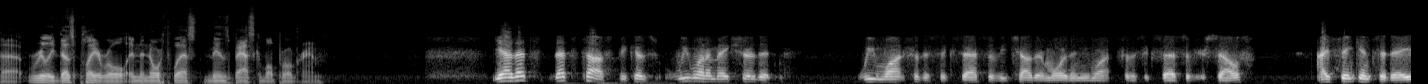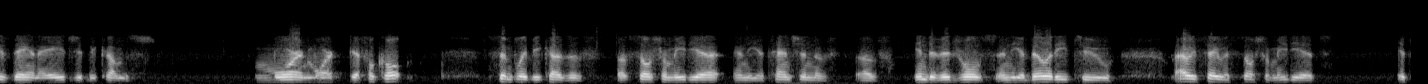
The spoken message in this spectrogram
uh, really does play a role in the Northwest men's basketball program? Yeah, that's that's tough because we want to make sure that we want for the success of each other more than you want for the success of yourself. I think in today's day and age, it becomes more and more difficult simply because of, of social media and the attention of, of individuals and the ability to, I always say with social media, it's, it's,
